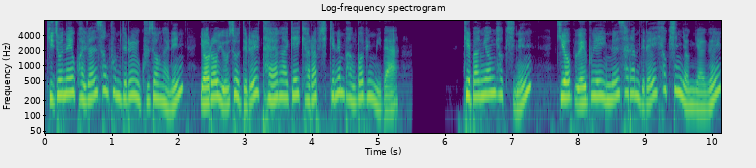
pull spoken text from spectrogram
기존의 관련 상품들을 구성하는 여러 요소들을 다양하게 결합시키는 방법입니다. 개방형 혁신은 기업 외부에 있는 사람들의 혁신 역량을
